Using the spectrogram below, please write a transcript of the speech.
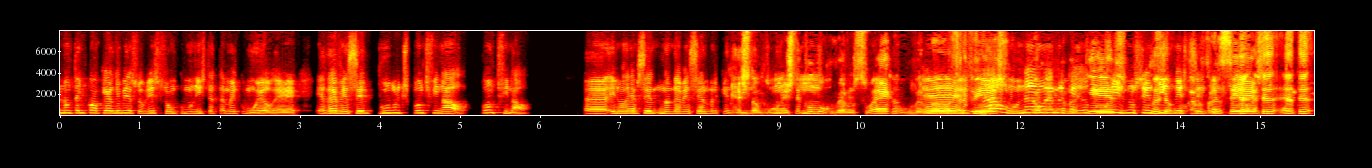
não tenho qualquer dúvida sobre isso, sou um comunista também como ele, é, é devem ser públicos, ponto final, ponto final. Uh, e não, deve ser, não devem ser mercantis. És tão comunista e, como e... o governo sueco, o governo é, Não, não, é comunismo no sentido, mas, neste sentido. francês. Até, até,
